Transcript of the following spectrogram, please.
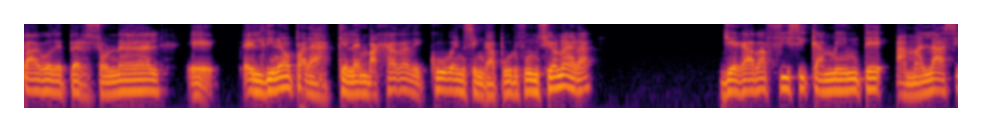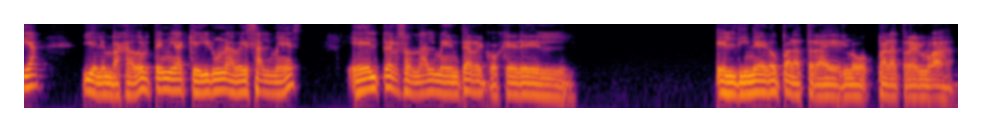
pago de personal, eh, el dinero para que la embajada de Cuba en Singapur funcionara, llegaba físicamente a Malasia y el embajador tenía que ir una vez al mes, él personalmente a recoger el, el dinero para traerlo, para traerlo a,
